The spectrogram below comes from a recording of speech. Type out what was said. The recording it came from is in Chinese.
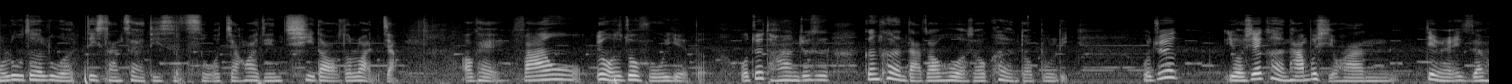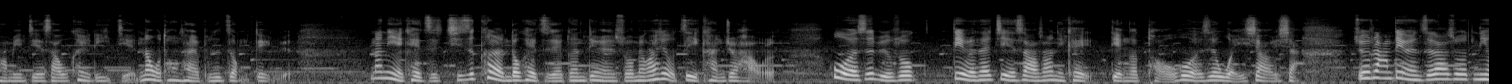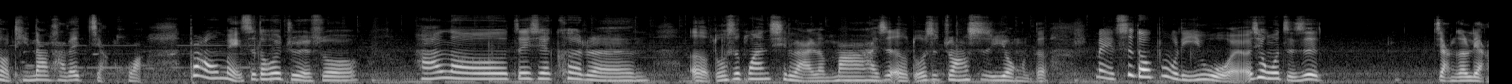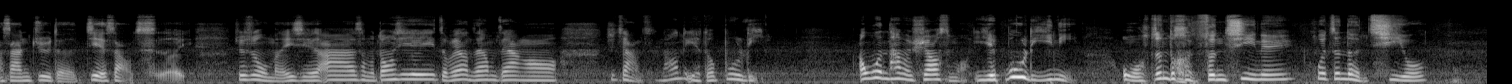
我录这个录了第三次还是第四次，我讲话已经气到都乱讲。OK，反正因为我是做服务业的，我最讨厌就是跟客人打招呼的时候，客人都不理。我觉得有些客人他不喜欢店员一直在旁边介绍，我可以理解。那我通常也不是这种店员，那你也可以直，其实客人都可以直接跟店员说，没关系，我自己看就好了。或者是比如说店员在介绍的时候，你可以点个头，或者是微笑一下，就让店员知道说你有听到他在讲话。不然我每次都会觉得说。Hello，这些客人耳朵是关起来了吗？还是耳朵是装饰用的？每次都不理我诶，而且我只是讲个两三句的介绍词而已，就是我们的一些啊什么东西怎么样怎样怎样哦，就这样子，然后也都不理啊，问他们需要什么也不理你，我真的很生气呢，会真的很气哦。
